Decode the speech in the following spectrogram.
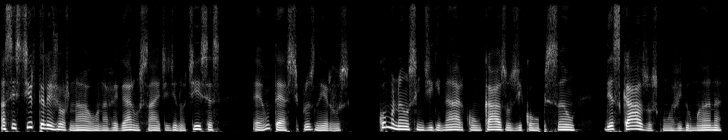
Assistir telejornal ou navegar um site de notícias é um teste para os nervos. Como não se indignar com casos de corrupção, descasos com a vida humana,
